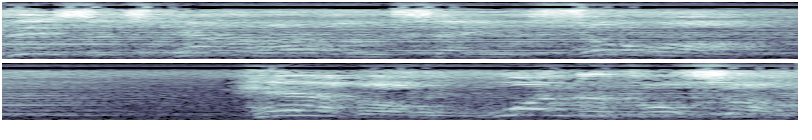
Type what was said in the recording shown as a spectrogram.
this is Kevin Harlan saying so long. Have a wonderful summer.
